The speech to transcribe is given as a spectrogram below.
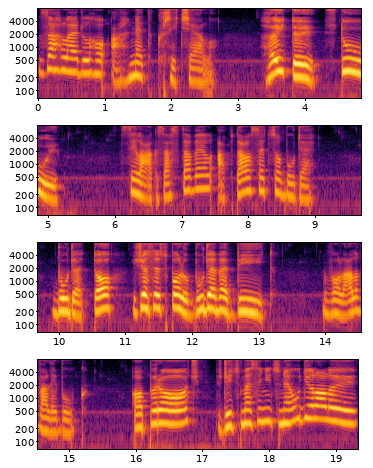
zahlédl ho a hned křičel. Hej ty, stůj! Silák zastavil a ptal se, co bude. Bude to, že se spolu budeme být, volal Valibuk. A proč? Vždyť jsme si nic neudělali,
